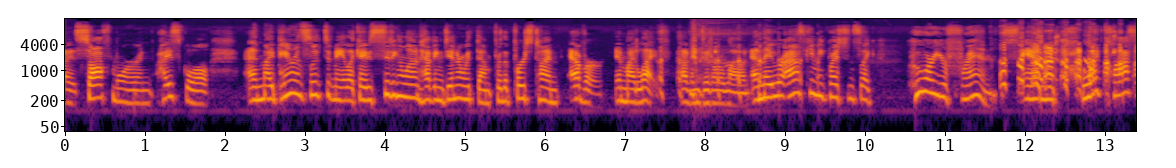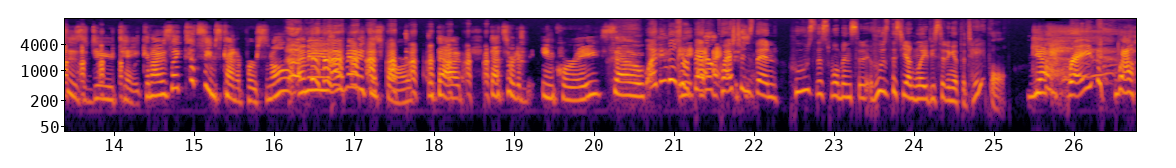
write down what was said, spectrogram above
a sophomore in high school. And my parents looked at me like I was sitting alone having dinner with them for the first time ever in my life, having dinner alone. And they were asking me questions like, who are your friends and what classes do you take? And I was like, that seems kind of personal. I mean, I've made it this far with that that sort of inquiry. So well, I think those are eh, better I, questions than who's this woman sitting, who's this young lady sitting at the table? Yeah. Right? well,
